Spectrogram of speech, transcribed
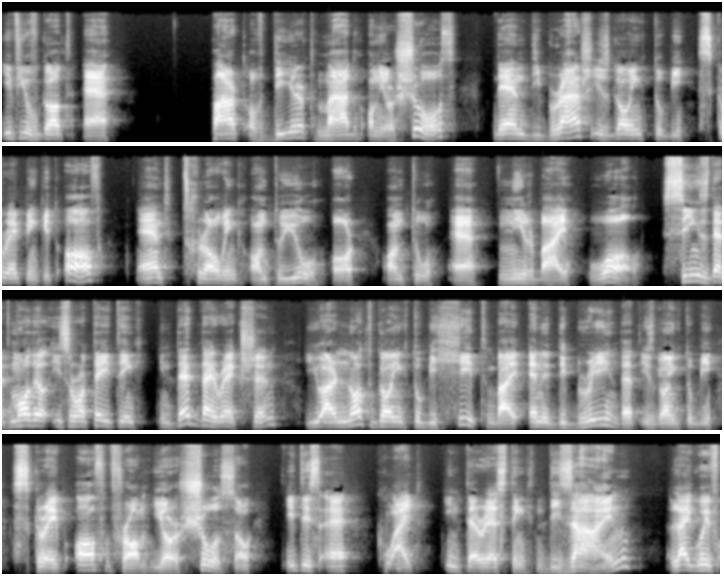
If you've got a part of dirt, mud on your shoes, then the brush is going to be scraping it off and throwing onto you or onto a nearby wall. Since that model is rotating in that direction, you are not going to be hit by any debris that is going to be scraped off from your shoes. So it is a quite interesting design. Like with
